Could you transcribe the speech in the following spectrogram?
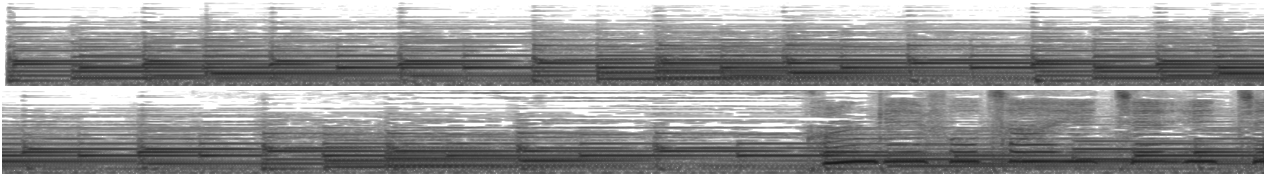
看起浮沉一截一截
